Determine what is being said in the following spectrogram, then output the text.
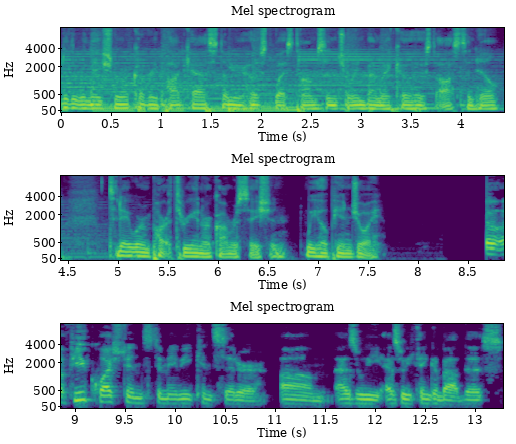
to the Relational Recovery Podcast. I'm your host, Wes Thompson, joined by my co host, Austin Hill. Today, we're in part three in our conversation. We hope you enjoy. So, a few questions to maybe consider um, as we as we think about this.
